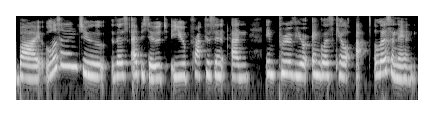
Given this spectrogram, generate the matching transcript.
By listening to this episode, you practice and improve your English skill at listening.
